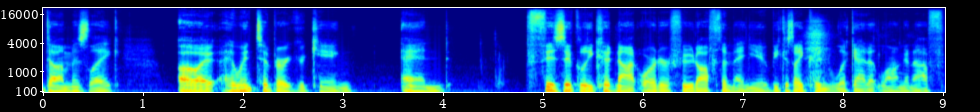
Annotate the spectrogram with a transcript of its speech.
dumb as like, oh, I, I went to Burger King and physically could not order food off the menu because I couldn't look at it long enough.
